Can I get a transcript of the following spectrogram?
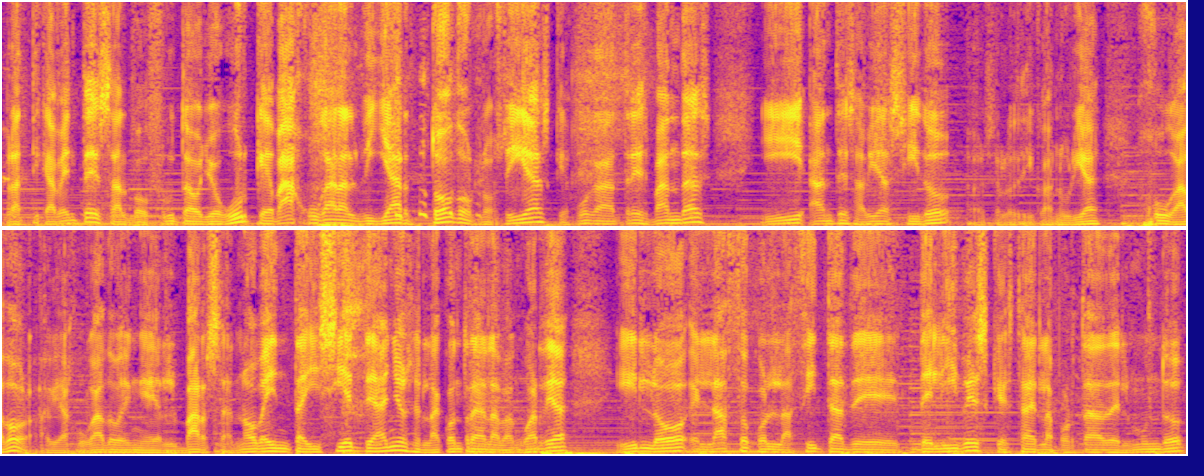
prácticamente, salvo fruta o yogur, que va a jugar al billar todos los días, que juega a tres bandas y antes había sido, se lo dedico a Nuria, jugador, había jugado en el Barça, 97 años en la contra de la vanguardia y lo enlazo con la cita de Delibes que está en la portada del mundo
